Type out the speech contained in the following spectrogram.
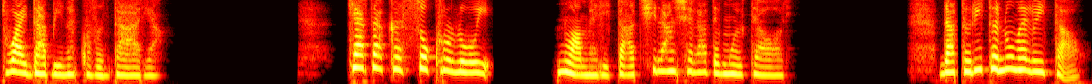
tu ai dat binecuvântarea. Chiar dacă socrul lui nu a meritat și l-a înșelat de multe ori. Datorită numelui tău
